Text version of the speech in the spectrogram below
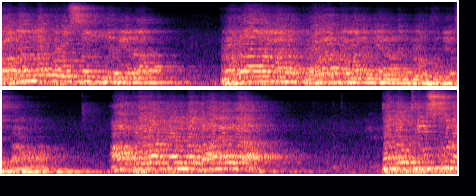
వనరుల కోసం జరిగిన ప్రధానమైన పోరాటం అని నేను గుర్తు చేస్తా ఉన్నాను. ఆ పోరాటంలో భాగంగా తను తీసుకున్న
